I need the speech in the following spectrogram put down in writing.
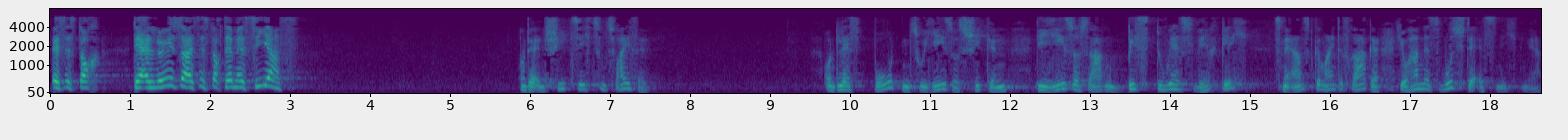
Es ist doch der Erlöser, es ist doch der Messias. Und er entschied sich zum Zweifel und lässt Boten zu Jesus schicken, die Jesus sagen, bist du es wirklich? Das ist eine ernst gemeinte Frage. Johannes wusste es nicht mehr.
